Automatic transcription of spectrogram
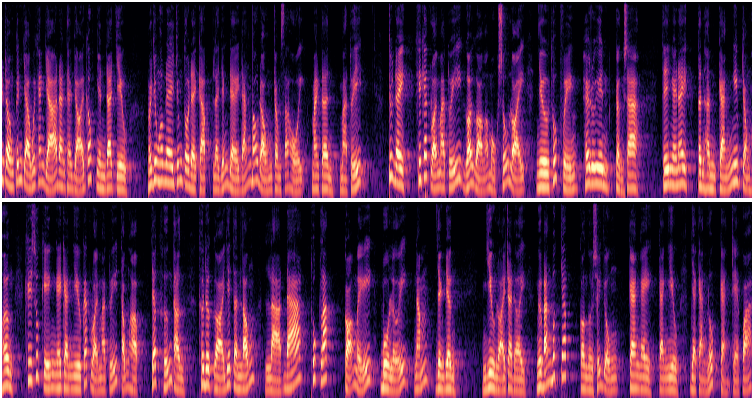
Trân trọng kính chào quý khán giả đang theo dõi Góc nhìn đa chiều. Nội dung hôm nay chúng tôi đề cập là vấn đề đáng báo động trong xã hội mang tên ma túy. Trước đây, khi các loại ma túy gói gọn ở một số loại như thuốc viện, heroin, cần sa, thì ngày nay tình hình càng nghiêm trọng hơn khi xuất hiện ngày càng nhiều các loại ma túy tổng hợp, chất hướng thần, thường được gọi với tên lóng là đá, thuốc lắc, cỏ mỹ, bùa lưỡi, nấm, dần dần. Nhiều loại ra đời, người bán bất chấp, còn người sử dụng càng ngày càng nhiều và càng lúc càng trẻ quá.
